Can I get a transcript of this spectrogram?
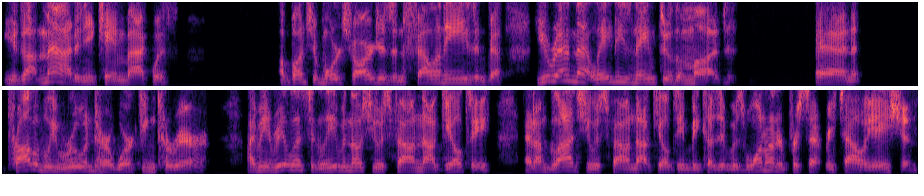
you got mad and you came back with a bunch of more charges and felonies and you ran that lady's name through the mud and probably ruined her working career. I mean, realistically, even though she was found not guilty, and I'm glad she was found not guilty because it was 100% retaliation.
